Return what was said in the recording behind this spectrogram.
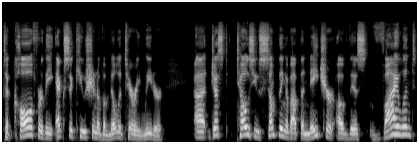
to call for the execution of a military leader uh, just tells you something about the nature of this violent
